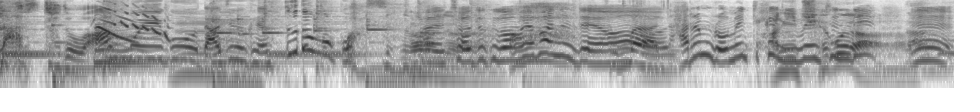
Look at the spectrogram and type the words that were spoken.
랍스터도 안 보이고 나중에 그냥 뜯어먹고 왔어요. 아, 저도 그거 해봤는데요. 정말. 나름 로맨틱한 이벤트인데. 예.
